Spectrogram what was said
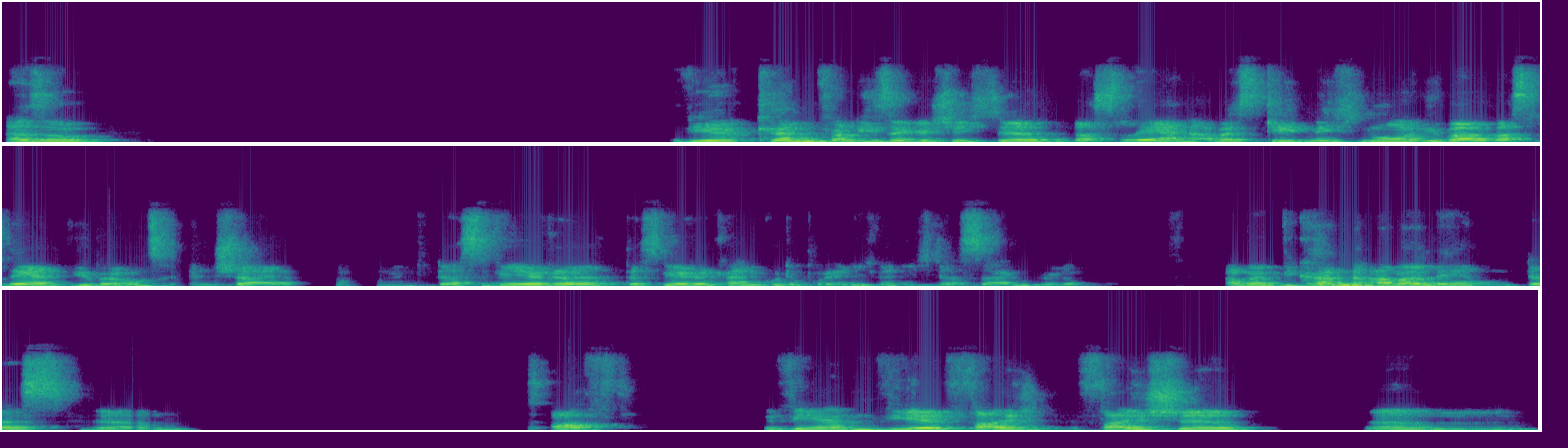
also, wir können von dieser Geschichte was lernen, aber es geht nicht nur über was lernen, über unsere Entscheidungen. Das wäre, das wäre keine gute Predigt, wenn ich das sagen würde. Aber wir können aber lernen, dass ähm, oft werden wir falsch, falsche ähm,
